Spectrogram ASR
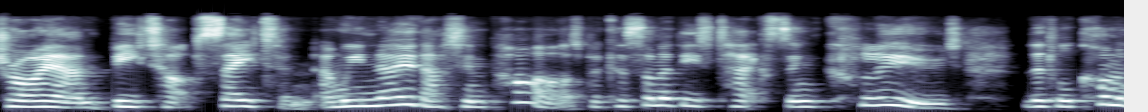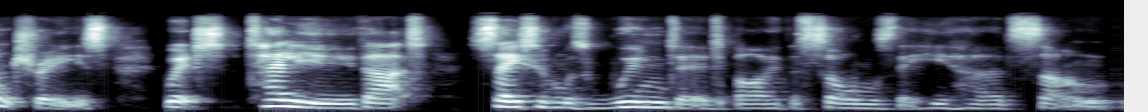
try and beat up Satan. And we know that in part because some of these texts include little commentaries which tell you that Satan was wounded by the songs that he heard sung.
